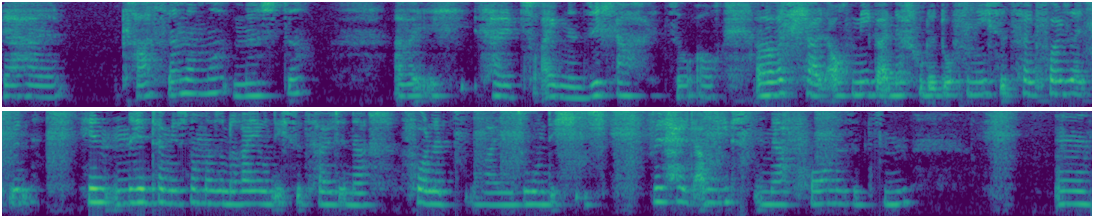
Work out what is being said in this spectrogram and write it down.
wäre halt krass, wenn man müsste. Aber ich ist halt zur eigenen Sicherheit so auch. Aber was ich halt auch mega in der Schule doof finde, ich sitze halt voll seit hinten, hinter mir ist nochmal so eine Reihe und ich sitze halt in der vorletzten Reihe so und ich, ich will halt am liebsten mehr vorne sitzen. Mm,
